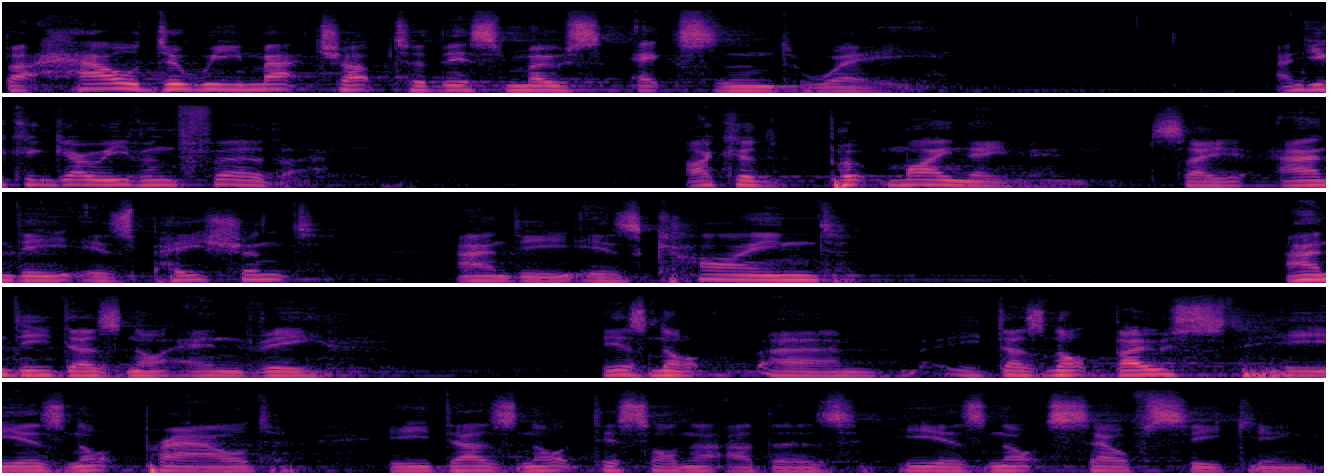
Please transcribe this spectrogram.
But how do we match up to this most excellent way? And you can go even further. I could put my name in, say, Andy is patient, Andy is kind, Andy does not envy, he, is not, um, he does not boast, he is not proud, he does not dishonor others. He is not self seeking.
